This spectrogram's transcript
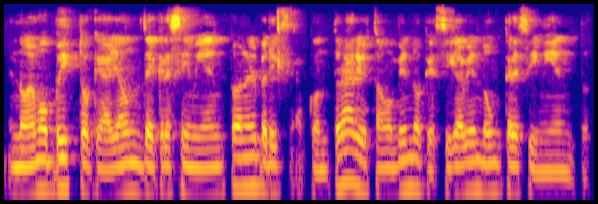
no hemos visto que haya un decrecimiento en el BRICS, al contrario, estamos viendo que sigue habiendo un crecimiento.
